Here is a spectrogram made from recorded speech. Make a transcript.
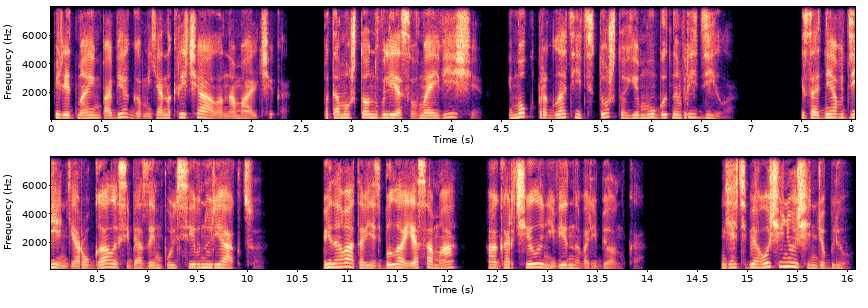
Перед моим побегом я накричала на мальчика, потому что он влез в мои вещи, и мог проглотить то, что ему бы навредило. Изо дня в день я ругала себя за импульсивную реакцию. Виновата ведь была я сама, а огорчила невинного ребенка. «Я тебя очень-очень люблю»,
